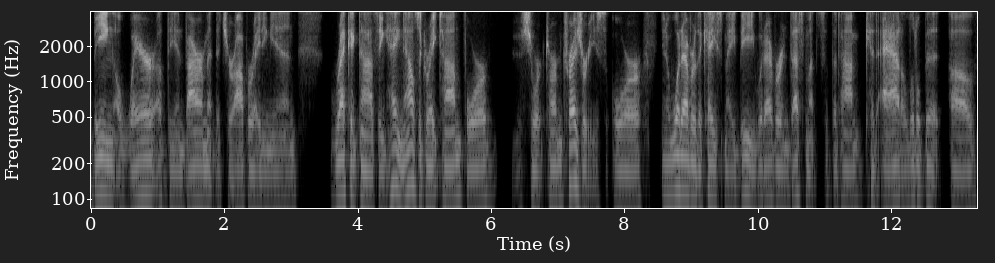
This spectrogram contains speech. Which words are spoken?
being aware of the environment that you're operating in recognizing hey now's a great time for short-term treasuries or you know whatever the case may be whatever investments at the time could add a little bit of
